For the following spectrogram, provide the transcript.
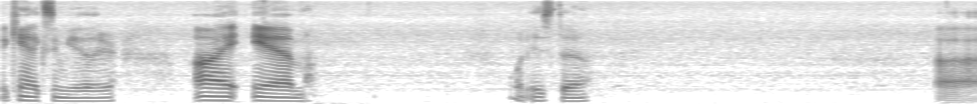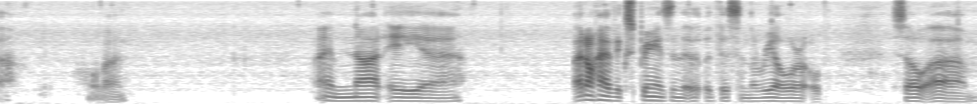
mechanic simulator I am what is the uh hold on I am not a uh I don't have experience in the, with this in the real world so um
